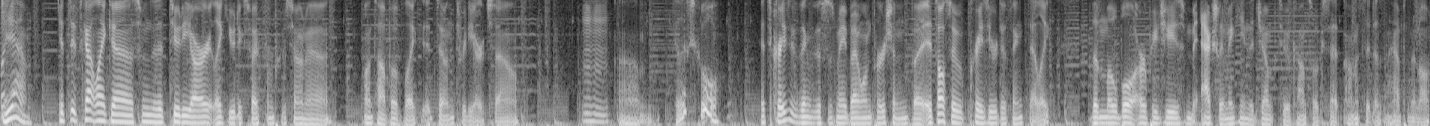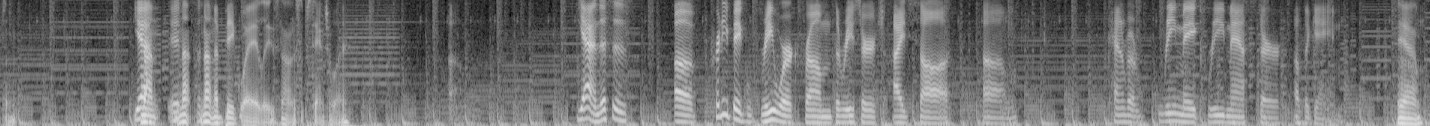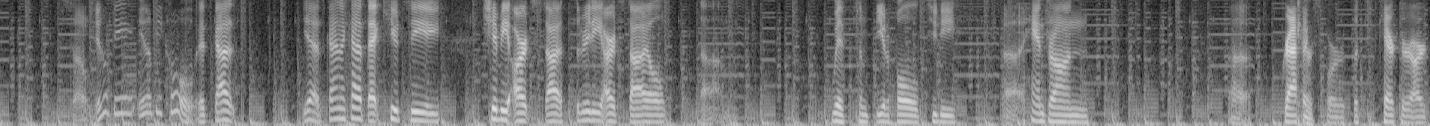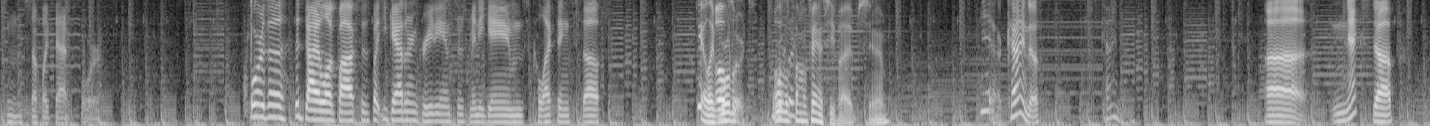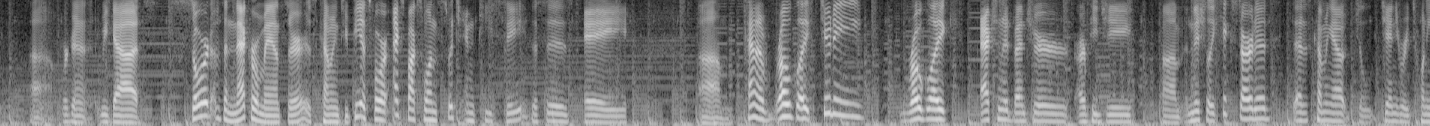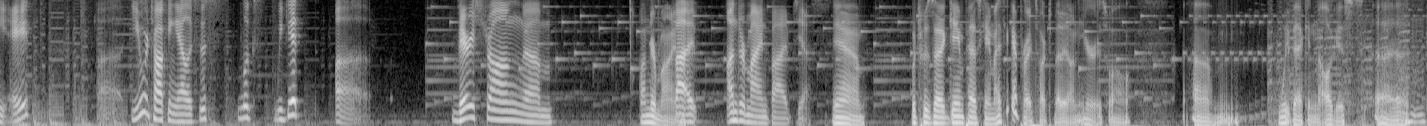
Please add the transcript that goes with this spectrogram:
But yeah. It's it's got like uh, some of the 2D art like you'd expect from Persona on top of like its own 3D art style. Mm-hmm. Um, it looks cool. It's crazy to think this was made by one person, but it's also crazier to think that like the mobile RPG is actually making the jump to a console because that honestly doesn't happen that often. Yeah, not, it's not not in a big way at least, not in a substantial way. yeah, and this is a pretty big rework from the research I saw. Um, kind of a remake, remaster of the game. Yeah, So it'll be it'll be cool. It's got yeah, it's kind of got that cutesy, chibi art style, 3D art style, um, with some beautiful 2D uh, hand drawn uh, graphics for the t- character art and stuff like that for for the the dialogue boxes. But you gather ingredients. There's mini games, collecting stuff. yeah, like All World, sorts. of, All World of. Final Fantasy vibes, you know. Yeah, kind of. Kind of. Uh, next up, uh, we're gonna we got Sword of the Necromancer is coming to PS4, Xbox One, Switch, and PC. This is a Um, kind of roguelike, 2D roguelike action adventure RPG. Um, initially kickstarted. That is coming out J- January 28th. Uh, you were talking, Alex. This looks. We get uh, very strong um, Undermine. vibe, undermine vibes. Yes. Yeah, which was a Game Pass game. I think I probably talked about it on here as well. Um, way back in August. Uh, Mhm.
